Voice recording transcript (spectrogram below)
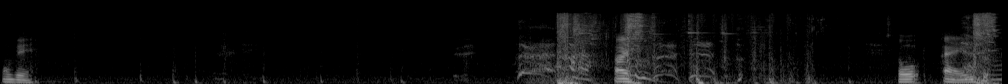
Vamos ver. Ai. Estou... É, isso...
